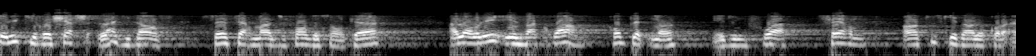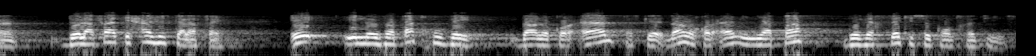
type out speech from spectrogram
celui qui recherche la guidance sincèrement du fond de son cœur, alors lui il va croire complètement et d'une foi ferme en tout ce qui est dans le Coran, de la Fatiha jusqu'à la fin. Et il ne va pas trouver dans le Coran, parce que dans le Coran il n'y a pas de versets qui se contredisent.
